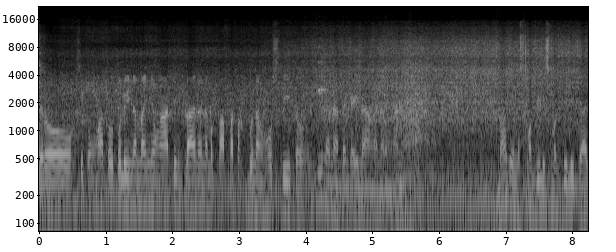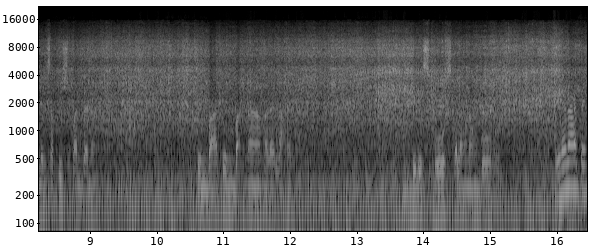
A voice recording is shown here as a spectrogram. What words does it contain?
pero kasi kung matutuloy naman yung ating plano na magpapatakbo ng hose dito hindi na natin kailangan ng ano bagay mas mabilis magdilig galing sa fish pond ano timba-timba na malalaki ang bilis buhos ka lang ng buhos tingnan natin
